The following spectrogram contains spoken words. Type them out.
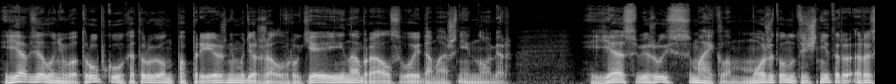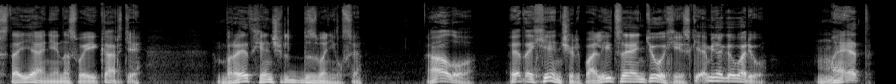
Я взял у него трубку, которую он по-прежнему держал в руке, и набрал свой домашний номер. «Я свяжусь с Майклом. Может, он уточнит расстояние на своей карте». Брэд Хенчель дозвонился. «Алло, это Хенчель, полиция Антиохии. С кем я говорю?» Мэт?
